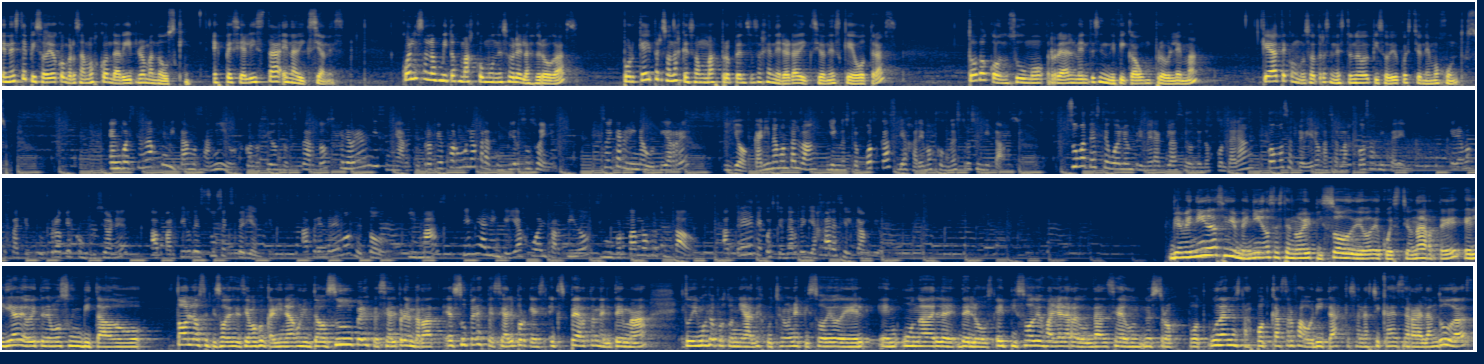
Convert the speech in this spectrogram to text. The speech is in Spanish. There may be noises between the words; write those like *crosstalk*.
En este episodio conversamos con David Romanowski, especialista en adicciones. ¿Cuáles son los mitos más comunes sobre las drogas? ¿Por qué hay personas que son más propensas a generar adicciones que otras? ¿Todo consumo realmente significa un problema? Quédate con nosotros en este nuevo episodio Cuestionemos Juntos. Invitamos amigos, conocidos o expertos que lograron diseñar su propia fórmula para cumplir sus sueños. Soy Carolina Gutiérrez y yo, Karina Montalbán, y en nuestro podcast viajaremos con nuestros invitados. Súmate a este vuelo en primera clase donde nos contarán cómo se atrevieron a hacer las cosas diferentes. Queremos que saques tus propias conclusiones a partir de sus experiencias. Aprenderemos de todo y más si es de alguien que ya juega el partido sin importar los resultados. Atrévete a cuestionarte y viajar hacia el cambio. Bienvenidas y bienvenidos a este nuevo episodio de Cuestionarte. El día de hoy tenemos un invitado todos los episodios decíamos con Karina, un invitado súper especial, pero en verdad es súper especial porque es experto en el tema. Tuvimos la oportunidad de escuchar un episodio de él en uno de los episodios, vaya la redundancia, de una de nuestras podcasters favoritas, que son las chicas de Se Regalan Dudas.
